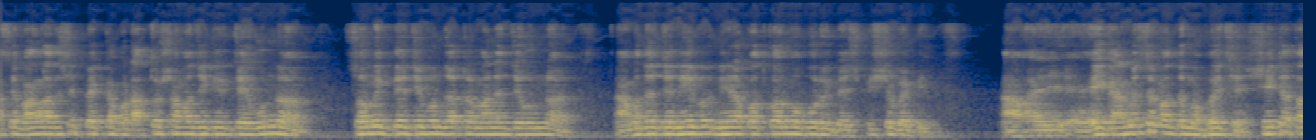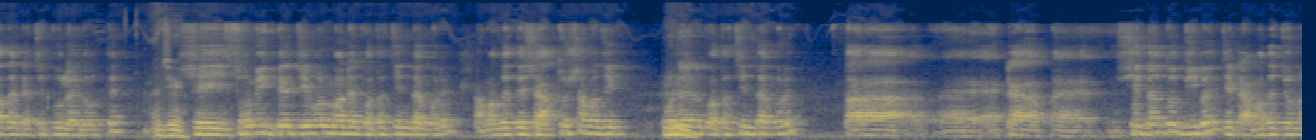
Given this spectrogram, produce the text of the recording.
আছে বাংলাদেশের প্রেক্ষাপট আর্থসামাজিক যে উন্নয়ন শ্রমিকদের জীবনযাত্রা মানের যে উন্নয়ন আমাদের যে নিরাপদ কর্ম পরিবেশ বিশ্বব্যাপী এই- এই গার্মেন্টস এর মাধ্যমে হয়েছে সেটা তাদের কাছে তুলে ধরতে সেই শ্রমিকদের জীবন মানের কথা চিন্তা করে আমাদের দেশে আর্থসামাজিক উন্নয়নের কথা চিন্তা করে তারা একটা সিদ্ধান্ত দিবে যেটা আমাদের জন্য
